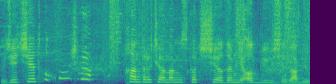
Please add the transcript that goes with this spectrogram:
Widzicie to kuźwa? Hunter chciał na mnie skoczyć się ode mnie odbił i się zabił.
